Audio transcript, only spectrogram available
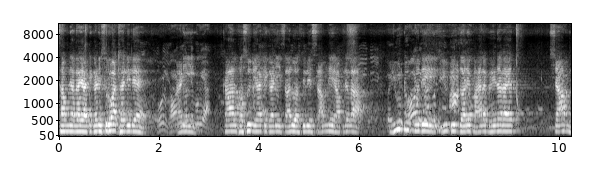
सामन्याला या ठिकाणी सुरुवात झालेली आहे. आणि कालपासून या ठिकाणी चालू असलेले सामने आपल्याला युट्यूबमध्ये युट्यूबद्वारे पाहायला मिळणार आहेत. श्याम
